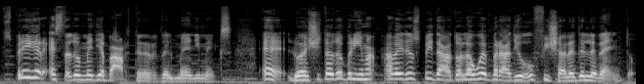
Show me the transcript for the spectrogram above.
Spreaker è stato media partner del Medimex e lo hai citato prima avete ospitato la web radio ufficiale dell'evento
